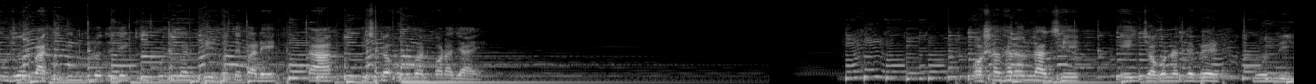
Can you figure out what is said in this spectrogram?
পুজোর বাকি দিনগুলোতে যে কী পরিমাণ ভিড় হতে পারে তা কিছুটা অনুমান করা যায়। অসাধারণ লাগছে এই জগন্নাথ দেবের মন্দির।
